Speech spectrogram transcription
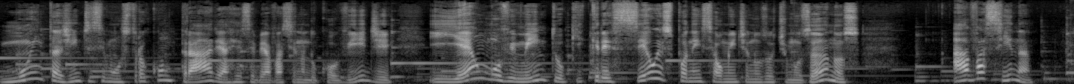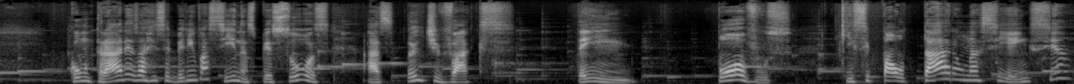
muita gente se mostrou contrária a receber a vacina do Covid e é um movimento que cresceu exponencialmente nos últimos anos a vacina. Contrárias a receberem vacinas, pessoas, as antivax, tem povos que se pautaram na ciência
